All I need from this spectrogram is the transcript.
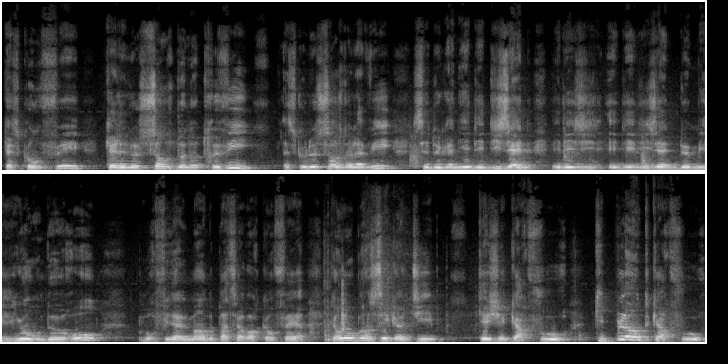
Qu'est-ce qu'on fait? Quel est le sens de notre vie? Est-ce que le sens de la vie, c'est de gagner des dizaines et des, dizaines de millions d'euros pour finalement ne pas savoir qu'en faire? Quand vous pensez qu'un type chez Carrefour, qui plante Carrefour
